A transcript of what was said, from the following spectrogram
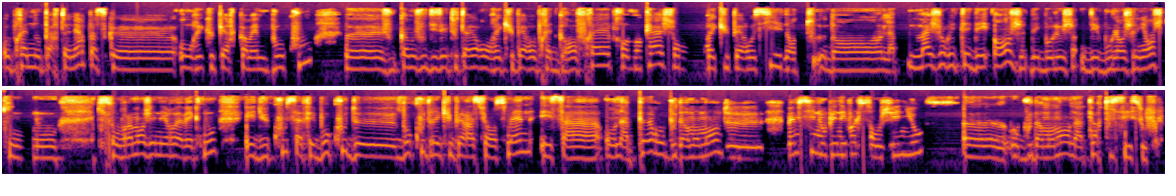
auprès de nos partenaires parce que on récupère quand même beaucoup. Euh, comme je vous disais tout à l'heure, on récupère auprès de Grands Frais, Promocash, on récupère aussi dans, la majorité des Anges, des, des boulangeries Anges qui sont vraiment généreux avec nous et du coup ça fait beaucoup de beaucoup de récupération en semaine et on a peur au bout d'un moment de même si nos bénévoles sont géniaux, euh, au bout d'un moment, on a peur qu'ils s'essoufflent.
